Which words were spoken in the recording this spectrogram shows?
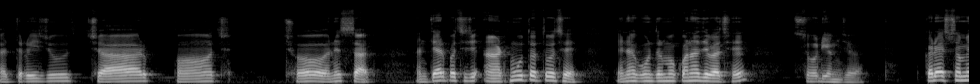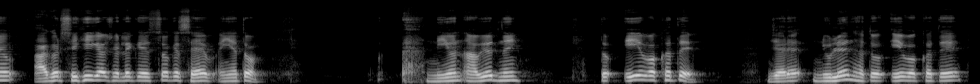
આ ત્રીજું, ચાર, પાંચ, છ અને સાત. અને ત્યાર પછી જે આઠમું તત્વ છે, એના ગુણધર્મો કોના જેવા છે? સોડિયમ જેવા. કદાચ તમે આગળ શીખી ગયા છો, એટલે કહેશો કે સાહેબ, અહીંયા તો નિયન આવ્યો જ નહીં. તો એ વખતે જ્યારે ન્યુલેન હતો, એ વખતે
